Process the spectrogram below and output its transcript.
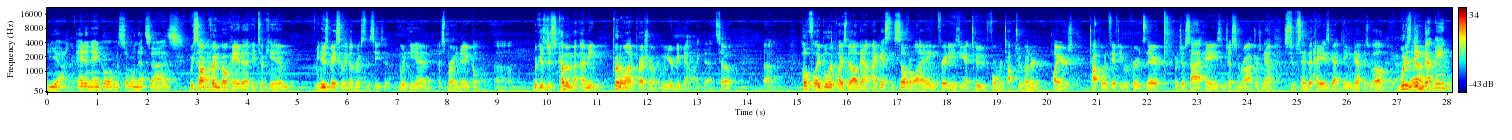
Yeah, and an ankle with someone that size. We saw Uh, Quinton Bohanna. It took him. I mean, it was basically the rest of the season when he had a sprained ankle. Um, because just coming back, I mean, putting a lot of pressure on it when you're a big guy like that. So, uh, hopefully, Bully plays well. Now, I guess the silver lining, Freddie, is you got two former top 200 players, top 150 recruits there with Josaih Hayes and Justin Rogers. Now, Stoop said that Hayes got dinged up as well. What does Yeah. dinged up mean?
